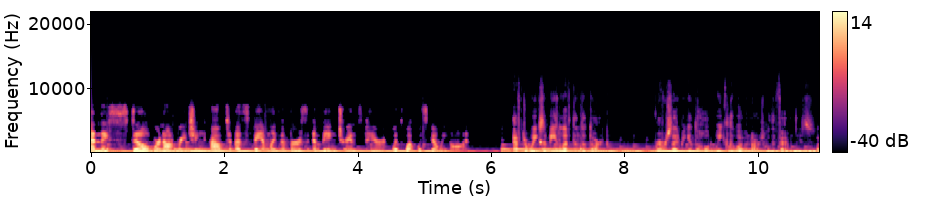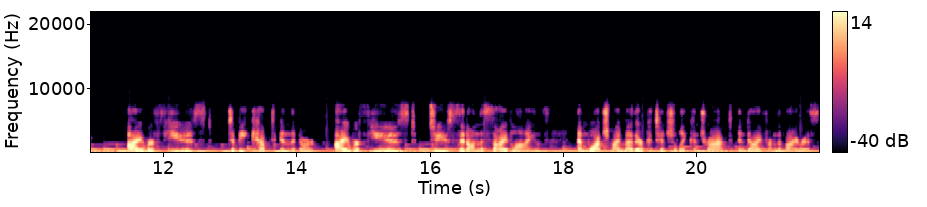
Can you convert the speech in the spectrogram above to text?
and they still were not reaching out to us family members and being transparent with what was going on. After weeks of being left in the dark, Riverside began to hold weekly webinars with the families. I refused to be kept in the dark. I refused to sit on the sidelines and watch my mother potentially contract and die from the virus.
